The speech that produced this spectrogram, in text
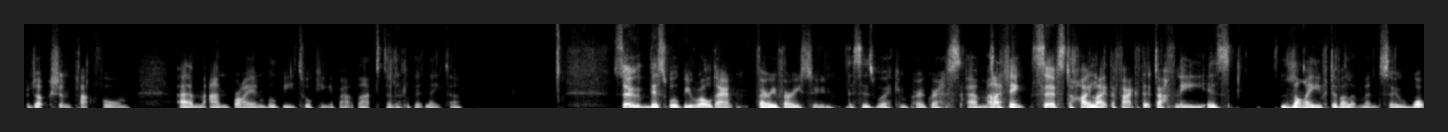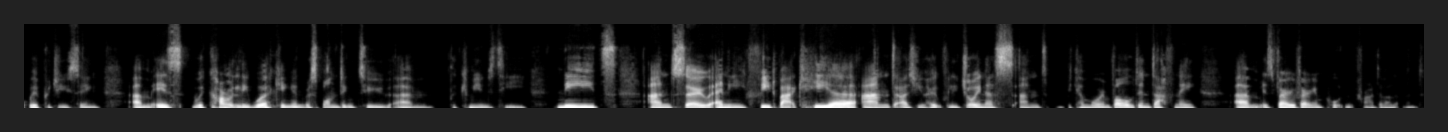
production platform. Um, and Brian will be talking about that a little bit later. So this will be rolled out very, very soon. This is work in progress. Um, and I think serves to highlight the fact that DAFNI is live development. So what we're producing um, is we're currently working and responding to um, the community needs. And so any feedback here and as you hopefully join us and become more involved in DAFNI um, is very, very important for our development.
